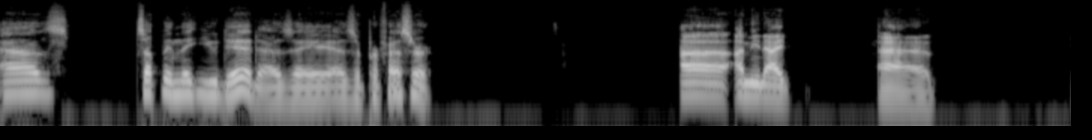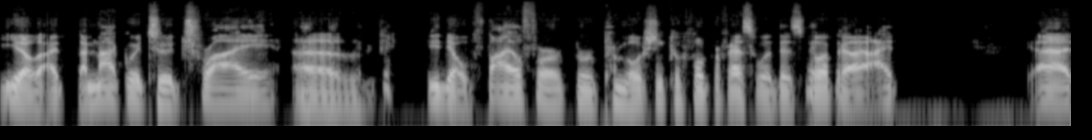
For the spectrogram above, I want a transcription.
as something that you did as a as a professor? Uh, I mean, I, uh, you know, I, am not going to try, uh, you know, file for, for promotion to full professor with this book. Uh, I, uh,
